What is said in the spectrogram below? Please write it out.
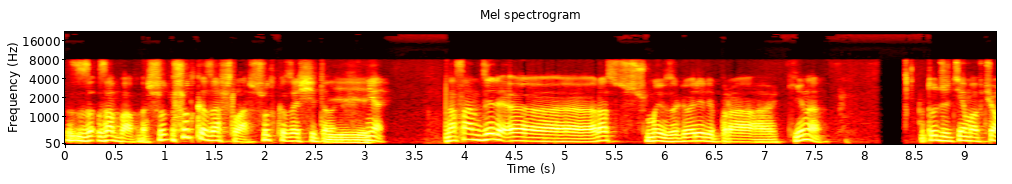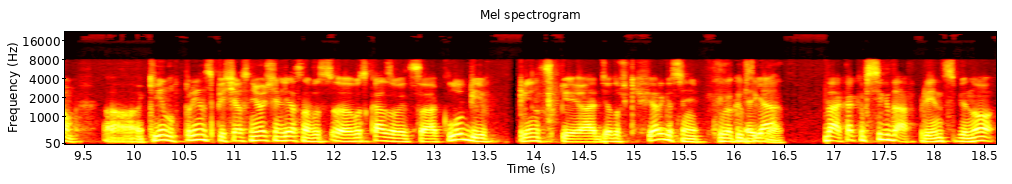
забавно. Шутка зашла, шутка засчитана. Нет, на самом деле, э, раз мы заговорили про кино, тут же тема в чем? Э, Кин, в принципе, сейчас не очень лестно э, высказывается о клубе и, в принципе, о дедушке Фергюсоне. Как и всегда. Я, да, как и всегда, в принципе, но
